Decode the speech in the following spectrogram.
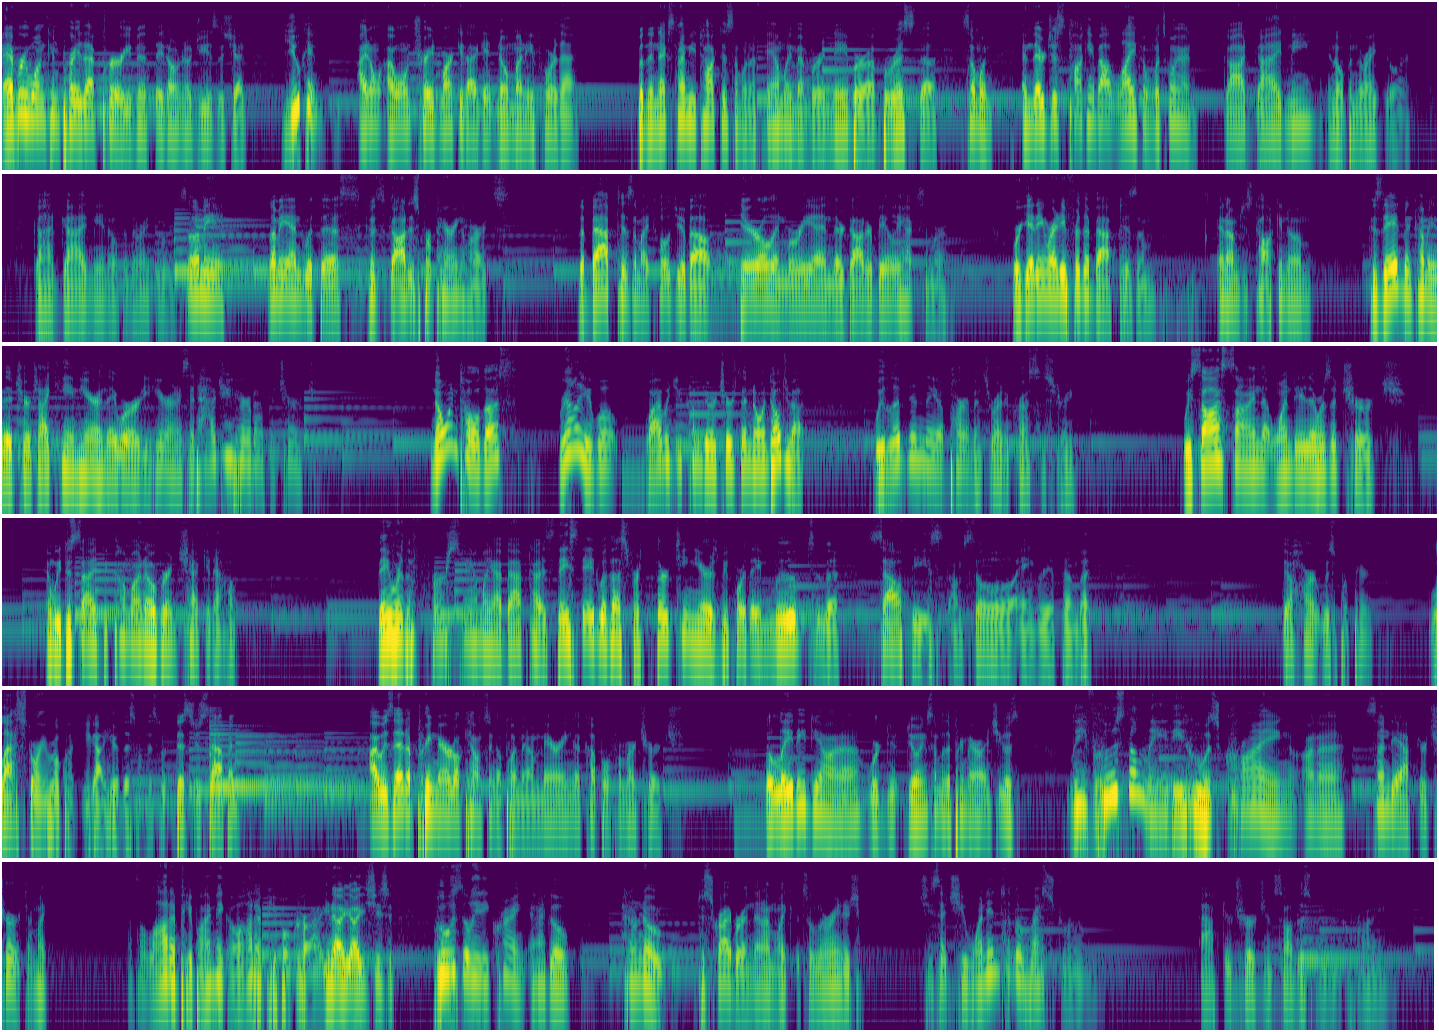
Everyone can pray that prayer, even if they don't know Jesus yet. You can, I don't, I won't trademark it, I get no money for that. But the next time you talk to someone, a family member, a neighbor, a barista, someone, and they're just talking about life and what's going on, God guide me and open the right door. God guide me and open the right door. So let me let me end with this because God is preparing hearts. The baptism I told you about, Daryl and Maria and their daughter Bailey Hexamer. We're getting ready for their baptism, and I'm just talking to them because they had been coming to the church. I came here and they were already here, and I said, How'd you hear about the church? No one told us. Really? Well, why would you come to a church that no one told you about? We lived in the apartments right across the street. We saw a sign that one day there was a church, and we decided to come on over and check it out. They were the first family I baptized. They stayed with us for 13 years before they moved to the southeast. I'm still a little angry at them, but the heart was prepared. Last story, real quick. You got to hear this one. This, this just happened. I was at a premarital counseling appointment. I'm marrying a couple from our church. The lady Diana, we're do- doing some of the premarital, and she goes, Leaf, who's the lady who was crying on a Sunday after church? I'm like, that's a lot of people. I make a lot of people cry. You know, she's, who's the lady crying? And I go, I don't know, describe her. And then I'm like, it's a Lorena. She, she said she went into the restroom after church and saw this woman crying,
